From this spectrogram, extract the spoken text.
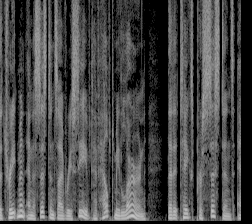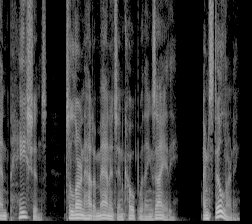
The treatment and assistance I've received have helped me learn that it takes persistence and patience to learn how to manage and cope with anxiety. I'm still learning,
